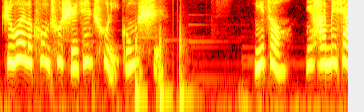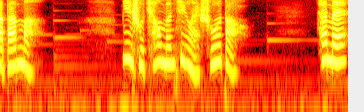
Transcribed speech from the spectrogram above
只为了空出时间处理公事。倪总，您还没下班吗？秘书敲门进来，说道：“还没。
